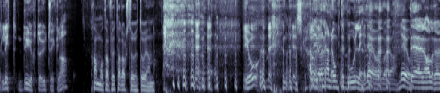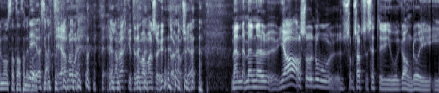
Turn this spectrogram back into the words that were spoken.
Litt dyrt å utvikle. Kan måtte flytte ut igjen. Jo, det, det skal Eller gjøre den om til bolig, det er jo, ja, det er jo, Det er allerede noen som har tatt den i det er jo bruk. sant. Ja, nå, jeg la merke til det var mange som hytta, kanskje. Men, men eh, ja, altså nå, som sagt så setter vi jo i gang da i, i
